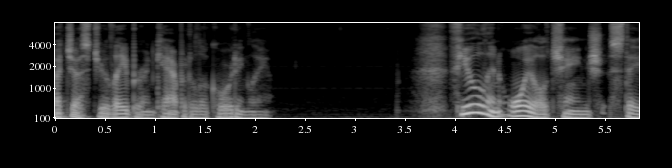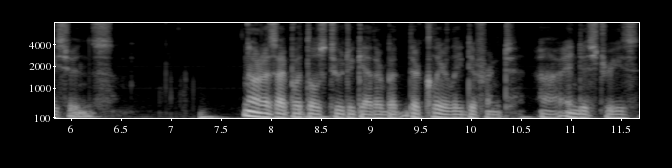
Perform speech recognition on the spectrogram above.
Adjust your labor and capital accordingly. Fuel and oil change stations. Notice I put those two together, but they're clearly different uh, industries.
